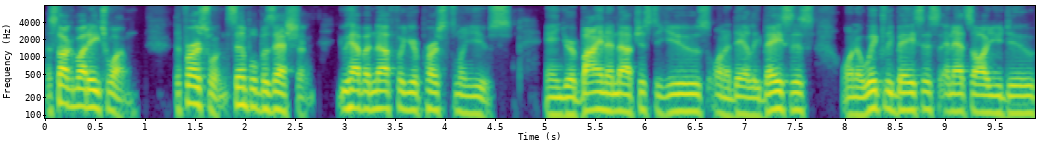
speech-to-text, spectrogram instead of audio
Let's talk about each one. The first one, simple possession. You have enough for your personal use and you're buying enough just to use on a daily basis, on a weekly basis, and that's all you do.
